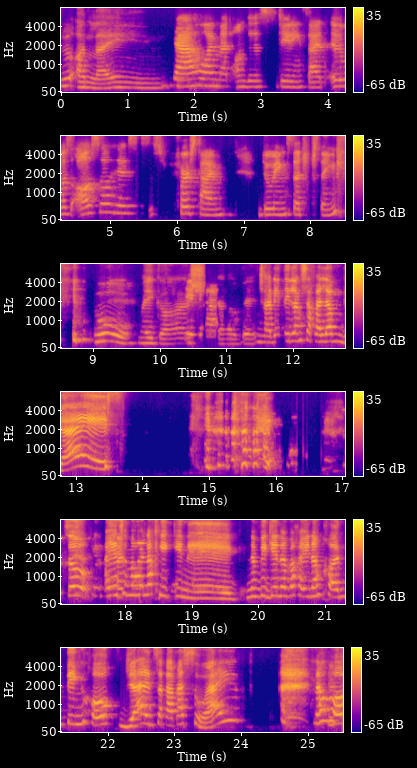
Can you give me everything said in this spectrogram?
through online? Yeah, who I met on this dating site. It was also his first time doing such thing. oh my gosh. Yeah. Charity lang sa kalam, guys. So, ayan sa mga nakikinig, nabigyan na ba kayo ng konting hope dyan sa kakaswipe? Nako,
